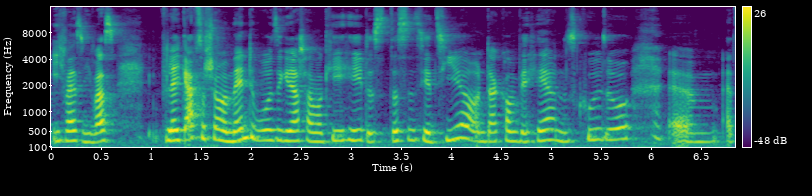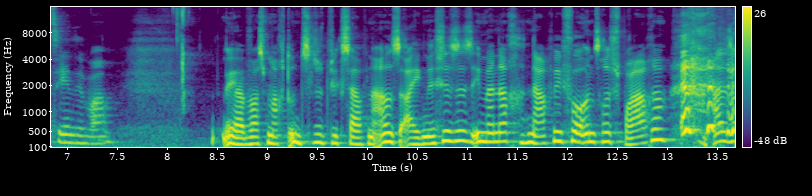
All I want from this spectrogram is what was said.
Ich weiß nicht was, vielleicht gab es schon Momente, wo sie gedacht haben, okay, hey, das, das ist jetzt hier und da kommen wir her und das ist cool so. Ähm, erzählen Sie mal. Ja, was macht uns Ludwigshafen aus? Eigentlich ist es immer noch nach wie vor unsere Sprache. Also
